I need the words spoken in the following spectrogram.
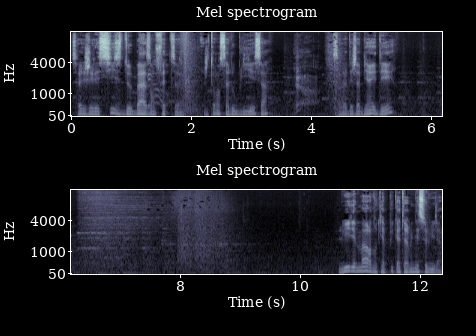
C'est vrai que j'ai les 6 de base en fait. J'ai tendance à l'oublier ça. Ça va déjà bien aider. Lui il est mort donc il n'y a plus qu'à terminer celui-là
